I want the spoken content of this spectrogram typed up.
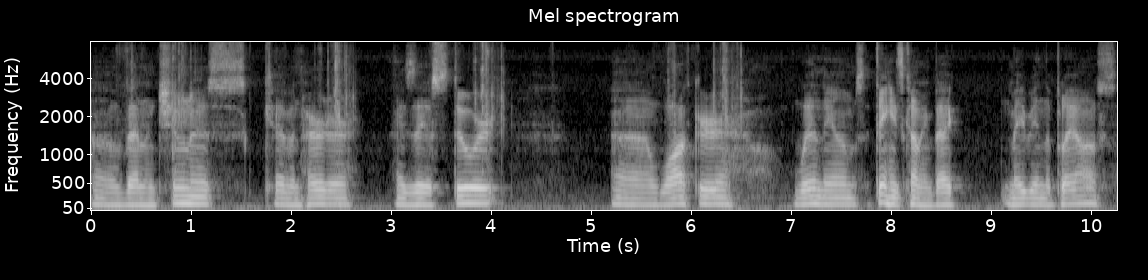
uh, Valanciunas, Kevin Huerter, Isaiah Stewart, uh, Walker, Williams. I think he's coming back maybe in the playoffs,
